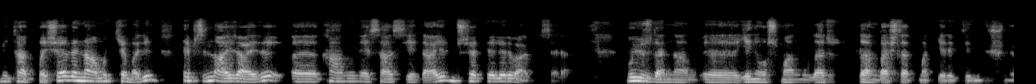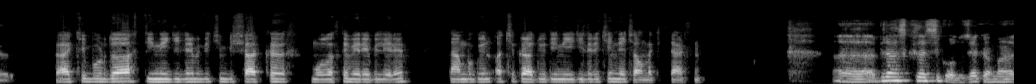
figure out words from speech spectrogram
Mithat Paşa ve Namık Kemal'in hepsinin ayrı ayrı e, kanuni esasiye dair müsveddeleri var mesela. Bu yüzden e, yeni Osmanlılardan başlatmak gerektiğini düşünüyorum. Belki burada dinleyicilerimiz için bir şarkı molası verebiliriz. Sen bugün Açık Radyo dinleyicileri için ne çalmak istersin? Ee, biraz klasik olacak ama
